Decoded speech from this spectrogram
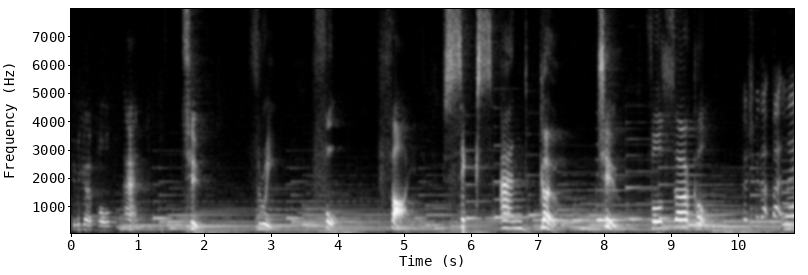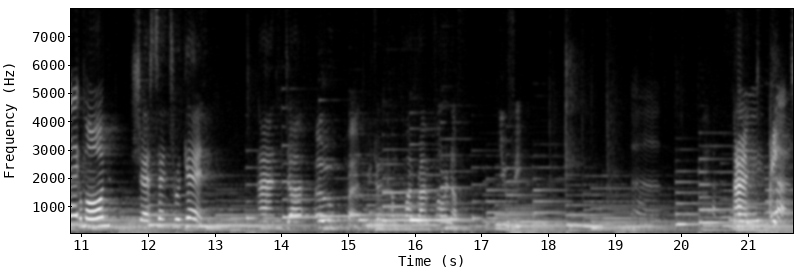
Here we go, Paul. And two, three, four, five, six, and go. Two, full circle. Push with that back leg. Come on, share center again. And uh, open. You don't come quite round far enough. New feet. And, And yeah. eight.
